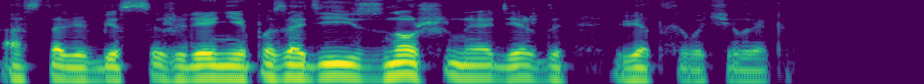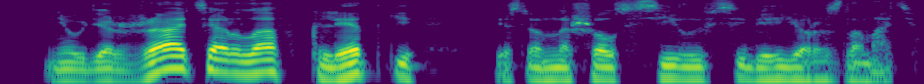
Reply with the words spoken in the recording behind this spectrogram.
оставив без сожаления позади изношенные одежды ветхого человека. Не удержать орла в клетке, если он нашел силы в себе ее разломать.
